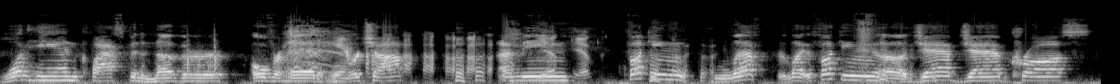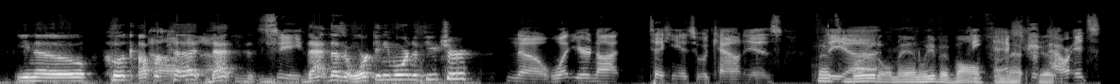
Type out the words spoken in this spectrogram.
one hand clasping another overhead hammer chop. I mean, Yep, yep. fucking left, like fucking uh, jab, jab, cross, you know, hook, uppercut. No. That See- that doesn't work anymore in the future. No, what you're not taking into account is That's The, uh, brutal, man. We've the evolved from that shit. power. It's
